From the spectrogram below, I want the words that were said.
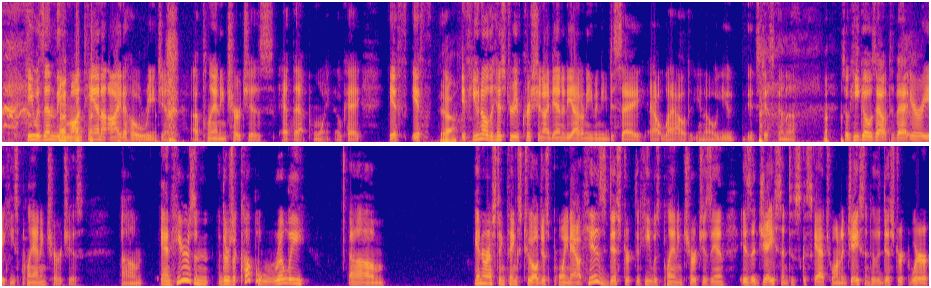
he was in the Montana Idaho region uh, planting churches at that point. Okay, if if yeah. if you know the history of Christian identity, I don't even need to say out loud. You know, you it's just gonna. so he goes out to that area. He's planning churches, um, and here's an there's a couple really um, interesting things too. I'll just point out his district that he was planning churches in is adjacent to Saskatchewan, adjacent to the district where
